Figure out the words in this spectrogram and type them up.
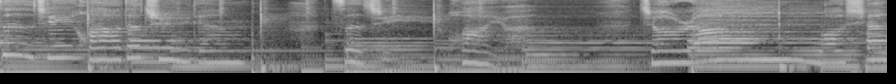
自己画的句点，自己就让我先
